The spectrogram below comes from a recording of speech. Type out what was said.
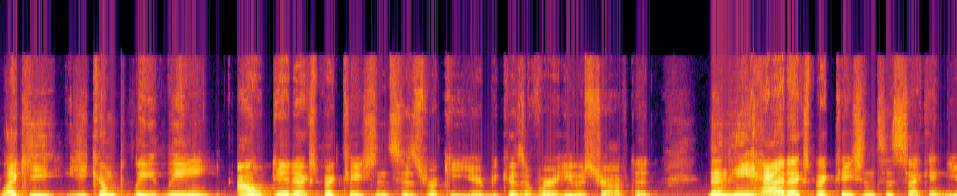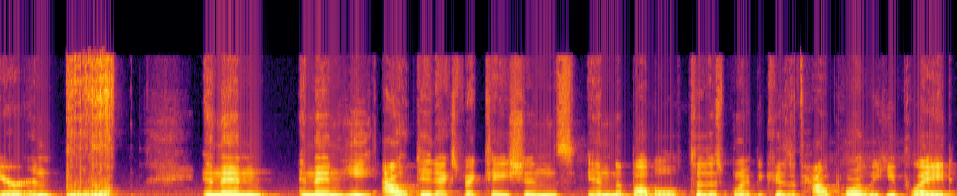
Like he he completely outdid expectations his rookie year because of where he was drafted. Then he had expectations his second year and and then and then he outdid expectations in the bubble to this point because of how poorly he played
